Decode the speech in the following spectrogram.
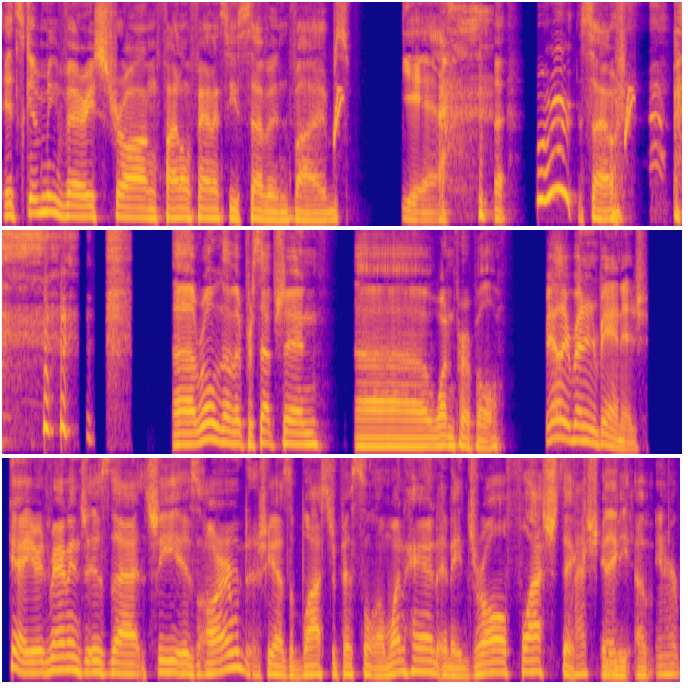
it's giving me very strong Final Fantasy VII vibes. Yeah. Sound. Uh, roll another perception. Uh, one purple. Failure but an advantage. Okay, your advantage is that she is armed. She has a blaster pistol on one hand and a draw flash stick Flash in the stick other. in her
